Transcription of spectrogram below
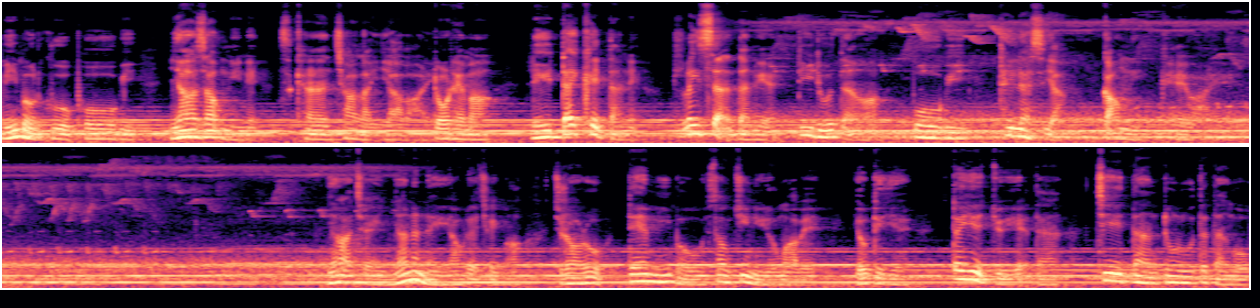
မီးမုံတစ်ခုကိုဖိုးပြီးညာဆောင်အနေနဲ့စကန်ချလိုက်ရပါတယ်တော်ထဲမှာလေတိုက်ခိတ်တန်နဲ့ လှိမ့်ဆက်အတန်တွေရဲ့တီဒိုးတန်ဟာပိုးပြီးထိတ်လက်စရာကောင်းနေခဲ့ပါတယ်ညအချိန်ညနေနေရောက်တဲ့အချိန်မှာကျွန်တော်တို့တဲမီးဘုံကိုစောင့်ကြည့်နေတော့မှာပဲရုတ်တရက်တက်ရက်ကြွေရဲ့အတန်ခြေတန်တွန်းလို့တက်တန်ကို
